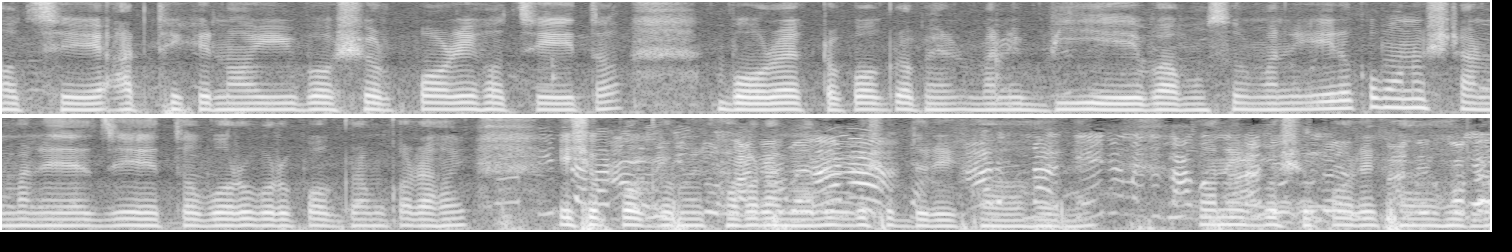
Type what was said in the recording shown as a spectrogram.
হচ্ছে আট থেকে নয় বছর পরে হচ্ছে এই তো বড় একটা প্রোগ্রামের মানে বিয়ে বা মুসলমান এরকম অনুষ্ঠান মানে যেহেতু বড় বড় প্রোগ্রাম করা হয়, এসব প্রোগ্রামের খাবার আমি অনেক বছর ধরে খাওয়া হয় না। অনেক বছর পরে খাওয়া হলো।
